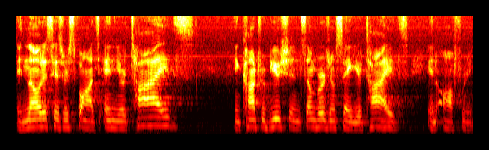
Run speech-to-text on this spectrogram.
And notice his response, In your tithes and contributions, some versions say your tithes and offerings.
